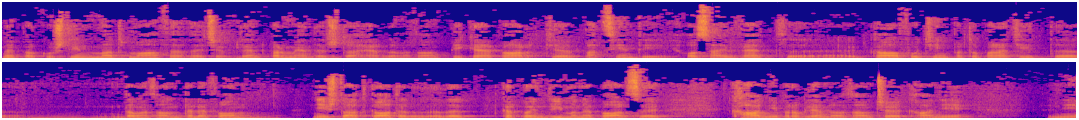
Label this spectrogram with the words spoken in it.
me përkushtim më të madh edhe që vlen të përmendet çdo herë, domethënë pika e parë që pacienti ose ai vet ka fuqinë për t'u paraqit domethënë në telefon 174 dhe të kërkojë ndihmën e parë se ka një problem, domethënë që ka një një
